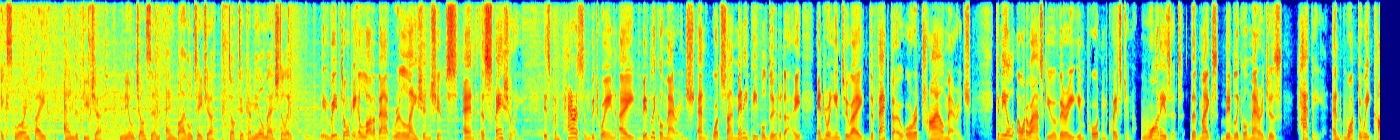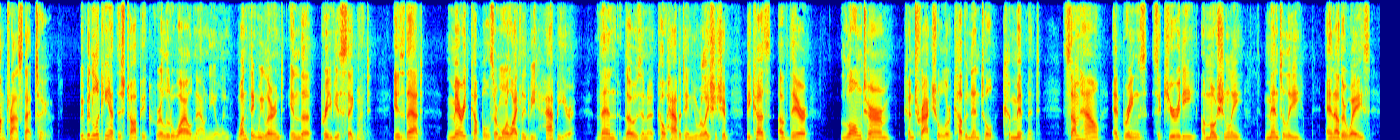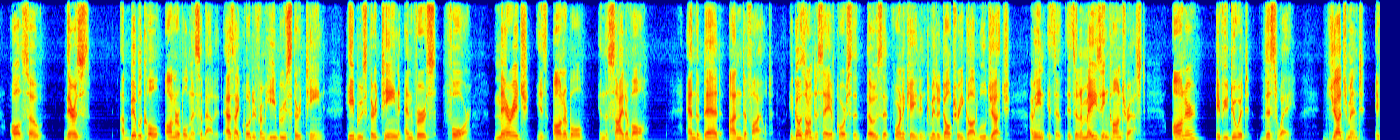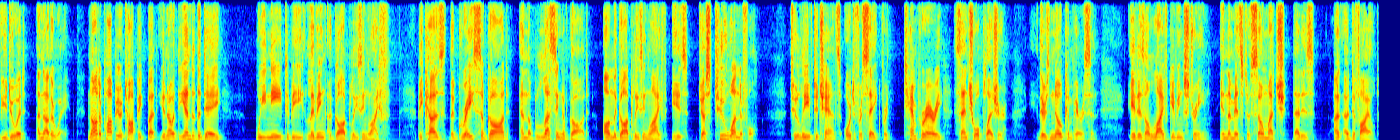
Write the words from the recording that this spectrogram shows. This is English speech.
Exploring faith and the future. Neil Johnson and Bible teacher Dr. Kameel Majdali. We've been talking a lot about relationships and especially this comparison between a biblical marriage and what so many people do today, entering into a de facto or a trial marriage. Kameel, I want to ask you a very important question. What is it that makes biblical marriages happy? And what do we contrast that to? We've been looking at this topic for a little while now, Neil, and one thing we learned in the previous segment is that married couples are more likely to be happier than those in a cohabitating relationship because of their long term contractual or covenantal commitment. Somehow it brings security emotionally, mentally, and other ways. Also, there's a biblical honorableness about it, as I quoted from Hebrews 13. Hebrews 13 and verse 4 Marriage is honorable in the sight of all, and the bed undefiled. It goes on to say, of course, that those that fornicate and commit adultery, God will judge. I mean, it's, a, it's an amazing contrast. Honor if you do it this way, judgment if you do it another way. Not a popular topic, but you know, at the end of the day, we need to be living a God pleasing life because the grace of God and the blessing of God on the God pleasing life is just too wonderful to leave to chance or to forsake for temporary sensual pleasure. There's no comparison. It is a life giving stream in the midst of so much that is uh, uh, defiled.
